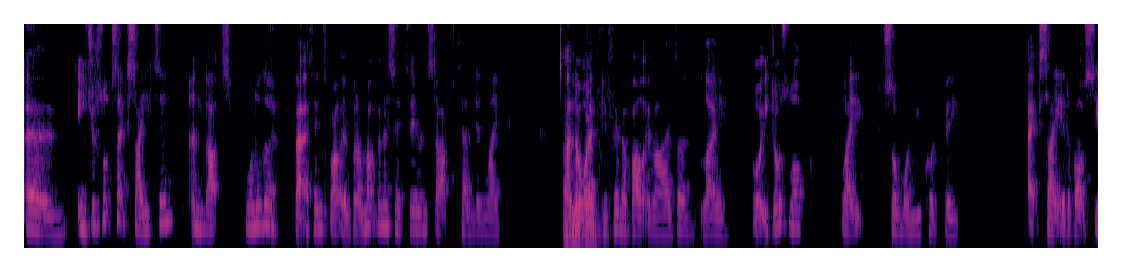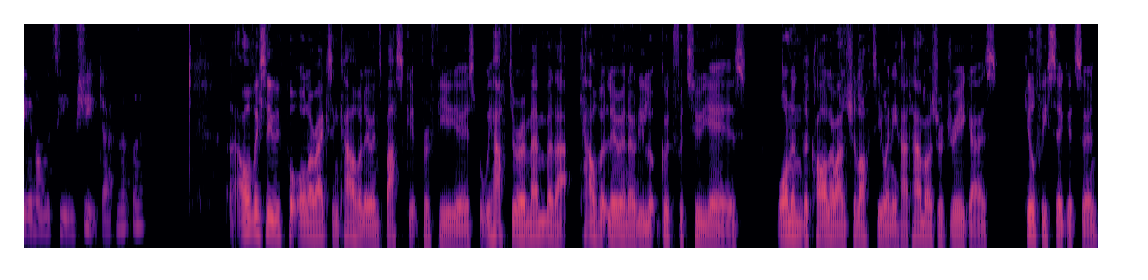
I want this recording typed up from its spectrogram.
Um, he just looks exciting, and that's one of the better things about him. But I'm not going to sit here and start pretending like I, I know him. everything about him either. Like, but he does look like someone you could be excited about seeing on the team sheet, definitely. Uh, obviously we've put all our eggs in Calvert Lewin's basket for a few years, but we have to remember that Calvert Lewin only looked good for two years. One under Carlo Ancelotti when he had James Rodriguez, Gylfi Sigurdsson,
